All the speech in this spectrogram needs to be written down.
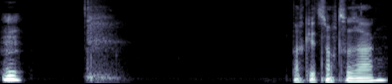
Hm. Was gibt's noch zu sagen?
